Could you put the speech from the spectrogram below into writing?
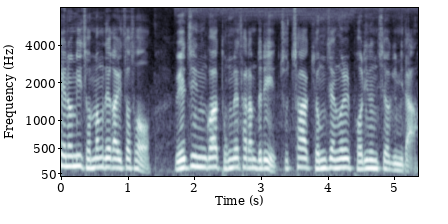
해넘이 전망대가 있어서 외지인과 동네 사람들이 주차 경쟁을 벌이는 지역입니다.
